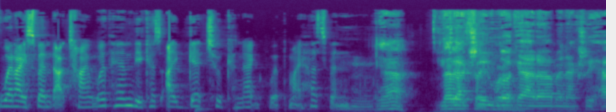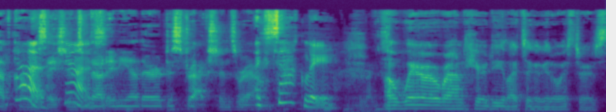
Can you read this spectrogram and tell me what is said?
when I spend that time with him because I get to connect with my husband. Yeah. You That is actually important. look at them and actually have Yes, conversations yes. without any other distractions around. Exactly. Uh, where around here do you like to go get oysters?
